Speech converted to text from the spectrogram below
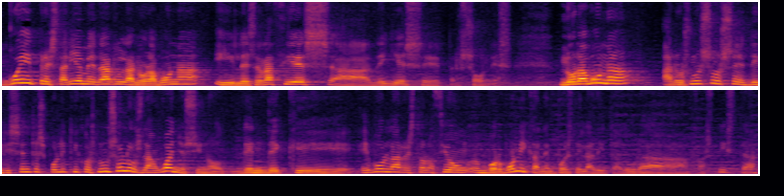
Güey prestaríame dar la norabona y les gracias a delles eh, personas. Norabona a los nuestros eh, dirigentes políticos non só os dan guaño, sino dende que evo la restauración borbónica despois de la dictadura fascista,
